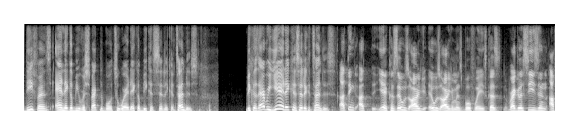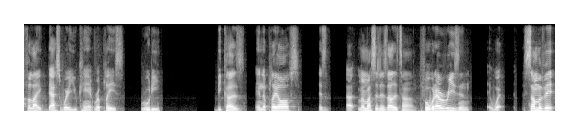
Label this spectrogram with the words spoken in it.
defense and they could be respectable to where they could be considered contenders. because every year they consider contenders. I think I yeah, because it was argu- it was arguments both ways. Because regular season, I feel like that's where you can't replace Rudy, because in the playoffs, it's I remember I said this the other time. For whatever reason, what some of it,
